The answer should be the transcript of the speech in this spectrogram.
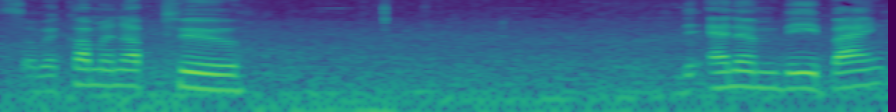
So we're coming up to the NMB Bank.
